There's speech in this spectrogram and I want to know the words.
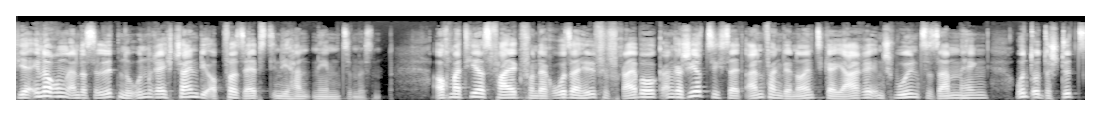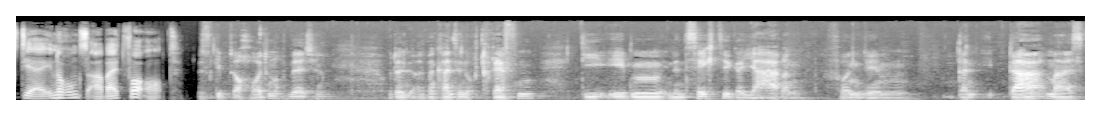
Die Erinnerung an das erlittene Unrecht scheinen die Opfer selbst in die Hand nehmen zu müssen. Auch Matthias Falk von der Rosa Hilfe Freiburg engagiert sich seit Anfang der 90er Jahre in schwulen Zusammenhängen und unterstützt die Erinnerungsarbeit vor Ort. Es gibt auch heute noch welche, oder man kann sie noch treffen, die eben in den 60er Jahren von dem dann damals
